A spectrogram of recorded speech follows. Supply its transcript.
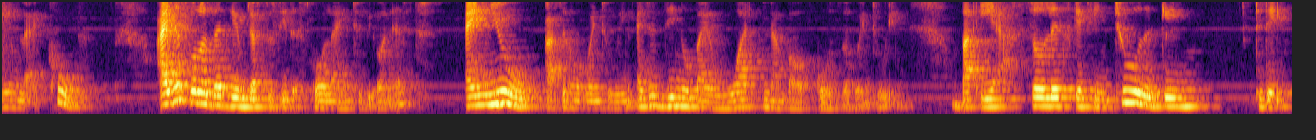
game, like, cool. I just followed that game just to see the scoreline, to be honest. I knew Arsenal were going to win. I just didn't know by what number of goals they're going to win. But yeah, so let's get into the game today.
